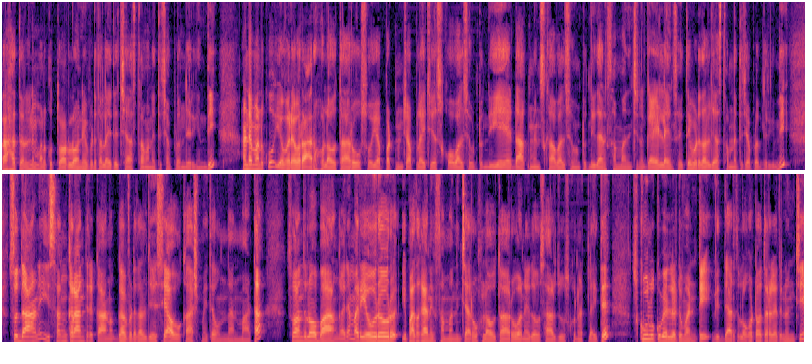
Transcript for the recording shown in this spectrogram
అర్హతల్ని మనకు త్వరలోనే విడుదలైతే చేస్తామని అయితే చెప్పడం జరిగింది. అంటే మనకు ఎవరెవరు అర్హులు అవుతారు సో ఎప్పటి నుంచి అప్లై చేసుకోవాల్సి ఉంటుంది? ఏ ఏ డాక్యుమెంట్స్ కావాల్సి ఉంటుంది? దానికి సంబంధించిన గైడ్ లైన్స్ అయితే విడుదల చేస్తామని అయితే చెప్పడం జరిగింది. సో దాన్ని ఈ సంక్రాంతి కానుకగా విడుదల చేసే అవకాశం అయితే ఉందన్నమాట. సో అందులో భాగంగానే మరి ఎవరెవరు ఈ పథకానికి సంబంధించి అర్హులు అవుతారు అనేది ఒకసారి చూసుకున్నట్లయితే స్కూల్కు వెళ్ళేటువంటి విద్యార్థులు ఒకటో తరగతి నుంచి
